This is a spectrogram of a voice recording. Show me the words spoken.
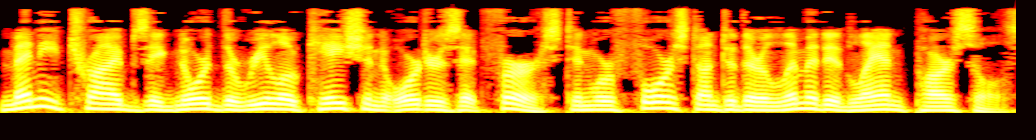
Many tribes ignored the relocation orders at first and were forced onto their limited land parcels.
